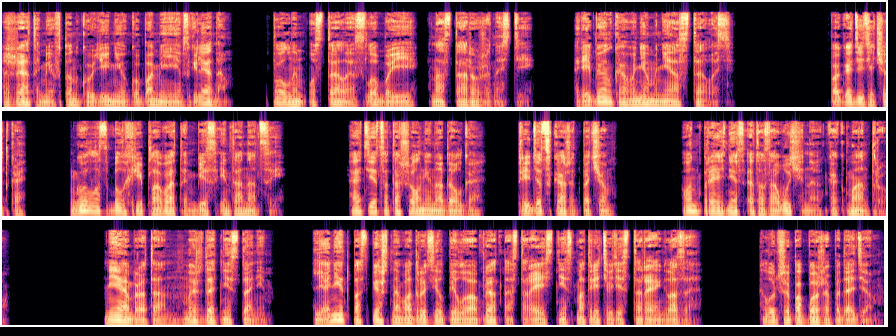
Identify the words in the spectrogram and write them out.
сжатыми в тонкую линию губами и взглядом, полным усталой злобы и настороженности. Ребенка в нем не осталось. «Погодите чутка». Голос был хрипловатым, без интонации. Отец отошел ненадолго. Придет, скажет, почем. Он произнес это заучено, как мантру. «Не, братан, мы ждать не станем». Леонид поспешно водрузил пилу обратно, стараясь не смотреть в эти старые глаза. «Лучше попозже подойдем.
